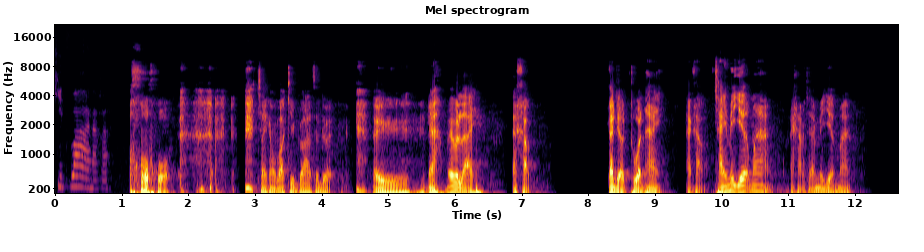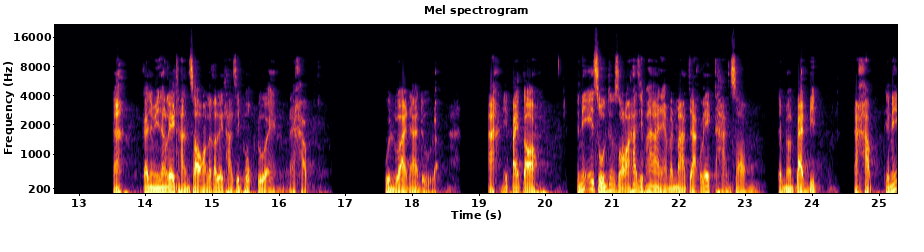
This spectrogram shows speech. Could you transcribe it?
คิดว่านะคะ โอ้โห ใช้คำว่าคิดว่าซะด้วยเออนะ ไม่เป็นไรนะครับ ก็เดี๋ยวทวนให้นะครับ ใช้ไม่เยอะมากนะครับ ใช้ไม่เยอะมากนะก็จะมีทั้งเลขฐานสองแล้วก็เลขฐานสิบหกด้วยนะครับวุ่นวายน่าดูละอะนี่ไปต่อทีนี้ไอ้ศูนย์ถึงสองร้อยห้าสิบห้าเนี่ยมันมาจากเลขฐานสองจำนวนแปดบิต นะครับ ทีนี้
